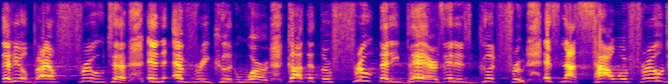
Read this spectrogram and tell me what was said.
That he'll bear fruit in every good work. God, that the fruit that he bears, it is good fruit. It's not sour fruit.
